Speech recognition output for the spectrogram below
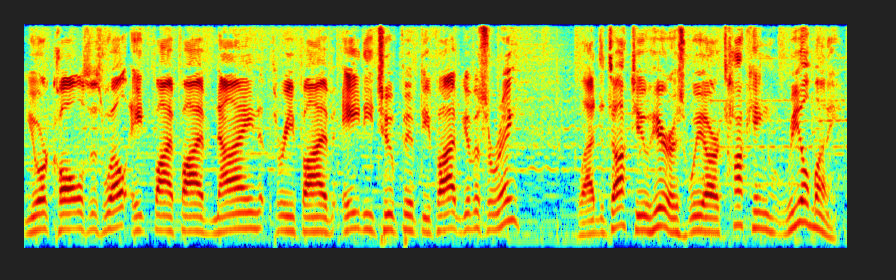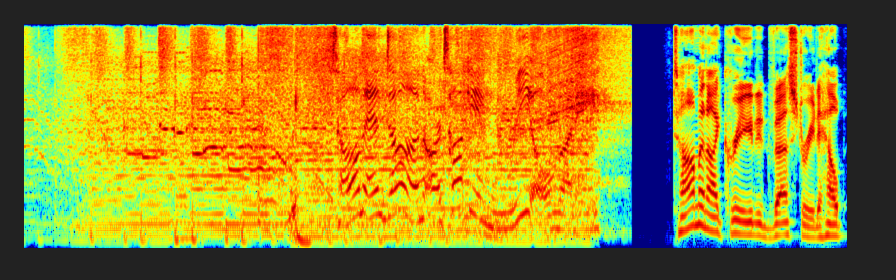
Your calls as well, 855 935 8255. Give us a ring. Glad to talk to you here as we are talking real money. Tom and Don are talking real money. Tom and I created Vestory to help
